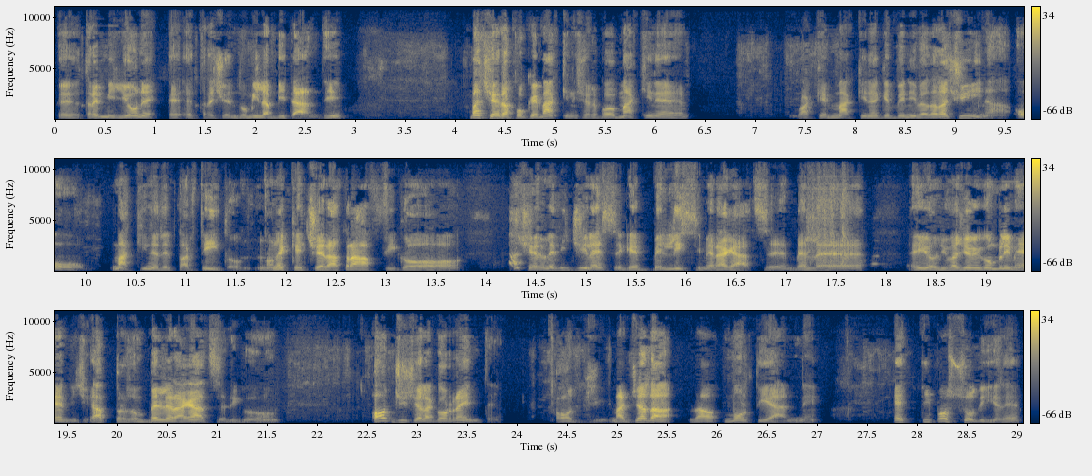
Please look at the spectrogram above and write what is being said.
eh, 3 milioni e 300 mila abitanti, ma c'era poche macchine, c'era macchine, qualche macchina che veniva dalla Cina o macchine del partito, non è che c'era traffico, ma c'erano le vigilesse che bellissime ragazze, belle, e io gli facevo i complimenti, dice, ah, però sono belle ragazze, dico, oggi c'è la corrente, oggi, ma già da, da molti anni, e ti posso dire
